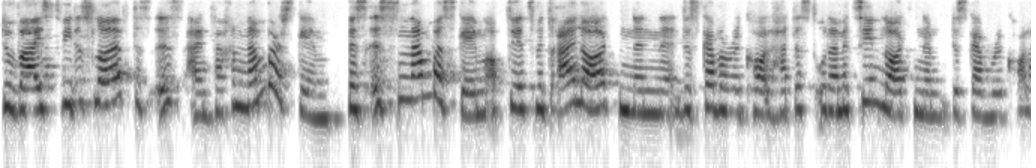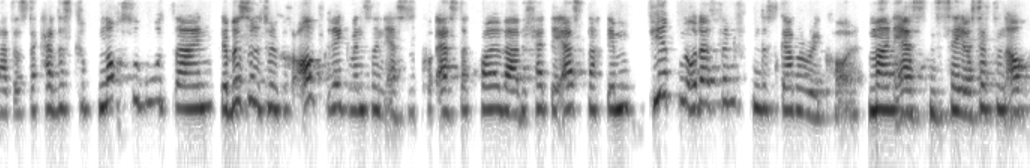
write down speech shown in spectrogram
Du weißt, wie das läuft. Das ist einfach ein Numbers Game. Das ist ein Numbers Game. Ob du jetzt mit drei Leuten einen Discovery Call hattest oder mit zehn Leuten einen Discovery Call hattest, da kann das Skript noch so gut sein. Da bist du natürlich auch aufgeregt, wenn es dein erstes, erster Call war. Aber ich hatte erst nach dem vierten oder fünften Discovery Call meinen ersten Sale. Das heißt dann auch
